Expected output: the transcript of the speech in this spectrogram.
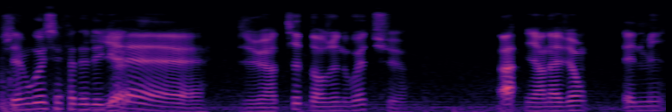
j'aime à faire des dégâts. Yeah J'ai vu un type dans une voiture. Ah, il y a un avion ennemi.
